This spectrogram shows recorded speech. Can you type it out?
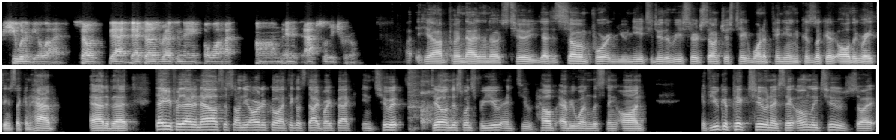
she wouldn't be alive. So that that does resonate a lot, um, and it's absolutely true. Yeah, I'm putting that in the notes too. That is so important. You need to do the research. Don't just take one opinion because look at all the great things that can have add of that. Thank you for that analysis on the article. I think let's dive right back into it. Dylan, this one's for you and to help everyone listening on. If you could pick two, and I say only two, so it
